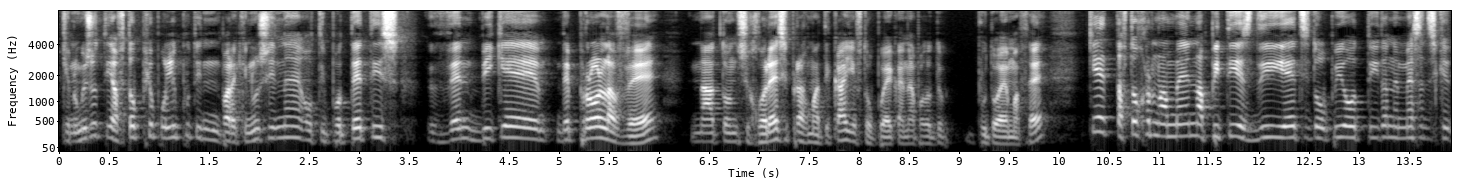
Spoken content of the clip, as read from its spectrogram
Και νομίζω ότι αυτό πιο πολύ που την παρακινούσε είναι ότι ποτέ της δεν μπήκε, δεν πρόλαβε να τον συγχωρέσει πραγματικά για αυτό που έκανε από τότε που το έμαθε. Και ταυτόχρονα με ένα PTSD έτσι το οποίο ότι ήταν μέσα της και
